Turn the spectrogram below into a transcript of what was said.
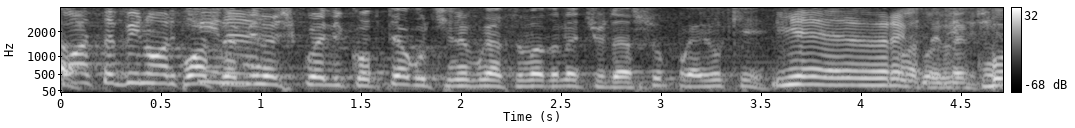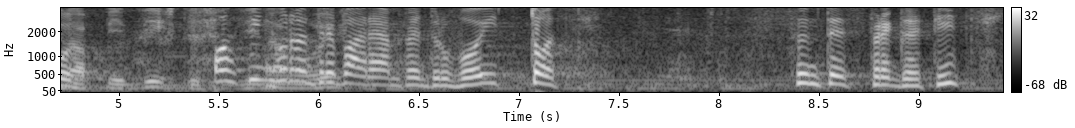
poate să vină oricine. da. Poate să vină și cu elicopterul, cine vrea să vadă meciul deasupra, e ok. E în Poate să regulă. vină și Bun. rapidiști și O singură dinamoiști. întrebare am pentru voi, toți. Sunteți pregătiți?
